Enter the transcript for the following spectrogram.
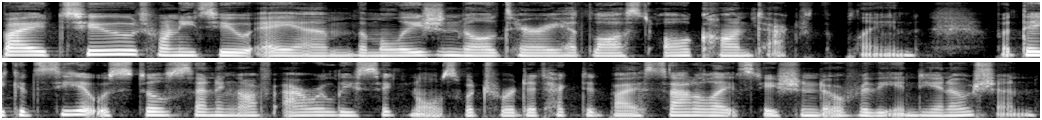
By 2:22 a.m., the Malaysian military had lost all contact with the plane, but they could see it was still sending off hourly signals which were detected by a satellite stationed over the Indian Ocean.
